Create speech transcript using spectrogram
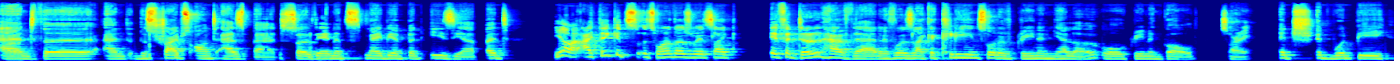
and the and the stripes aren't as bad. So then it's maybe a bit easier. But yeah, I think it's it's one of those where it's like if it didn't have that, if it was like a clean sort of green and yellow or green and gold, sorry, it sh- it would be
